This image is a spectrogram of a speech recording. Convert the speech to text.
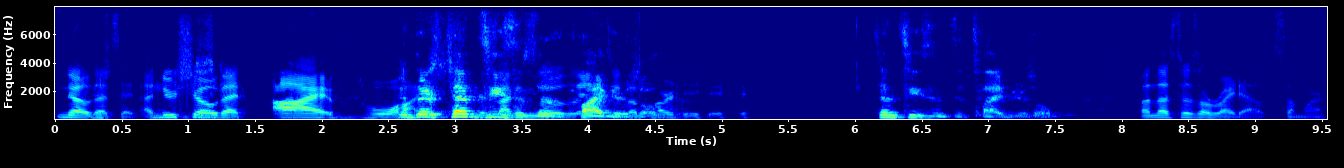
No, that's it. A new show that I've watched. there's 10 seasons, so it's five years old. Ten seasons. It's five years old. Unless there's a write out somewhere.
